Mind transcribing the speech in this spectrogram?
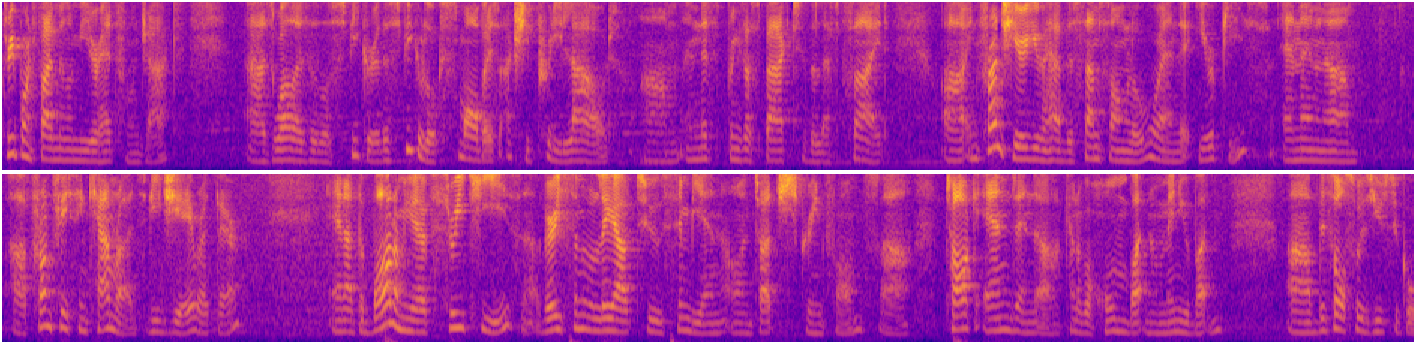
3.5 millimeter headphone jack as well as a little speaker. The speaker looks small but it's actually pretty loud um, and this brings us back to the left side. Uh, in front here you have the Samsung logo and the earpiece and then um, front-facing camera, it's VGA right there and at the bottom you have three keys, uh, very similar layout to Symbian on touch screen phones. Uh, talk, end, and uh, kind of a home button or menu button. Uh, this also is used to go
